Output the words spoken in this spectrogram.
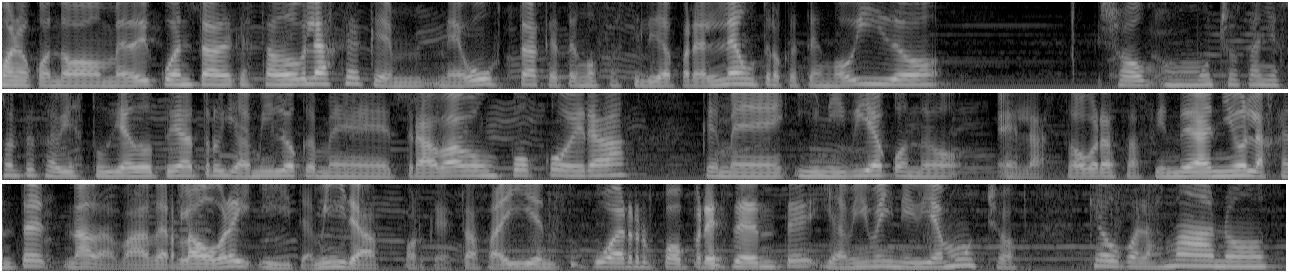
Bueno, cuando me doy cuenta de que está doblaje, que me gusta, que tengo facilidad para el neutro, que tengo oído. Yo muchos años antes había estudiado teatro y a mí lo que me trababa un poco era que me inhibía cuando en las obras a fin de año la gente, nada, va a ver la obra y, y te mira porque estás ahí en tu cuerpo presente y a mí me inhibía mucho. ¿Qué hago con las manos?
